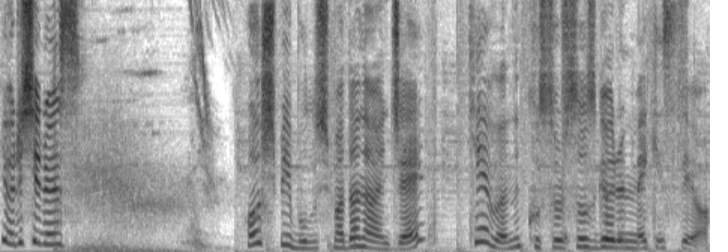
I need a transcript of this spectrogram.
Görüşürüz. Hoş bir buluşmadan önce Kevin kusursuz görünmek istiyor.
